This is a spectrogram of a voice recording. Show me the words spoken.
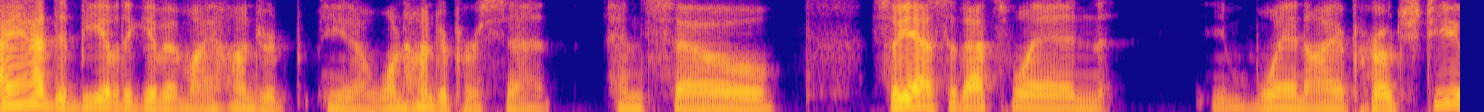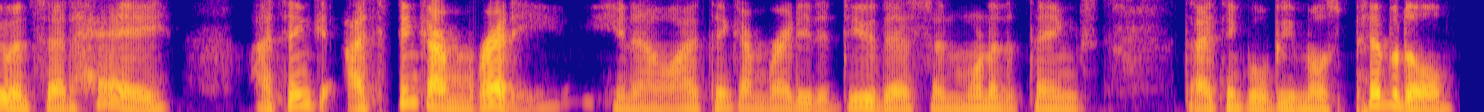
I had to be able to give it my hundred you know one hundred percent. And so, so yeah, so that's when when I approached you and said, "Hey, I think I think I'm ready. You know, I think I'm ready to do this." And one of the things that I think will be most pivotal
